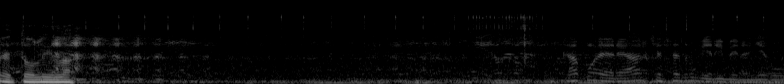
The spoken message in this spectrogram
Sve to lila. Kako je reakcija sve druge ribe na njegovu...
